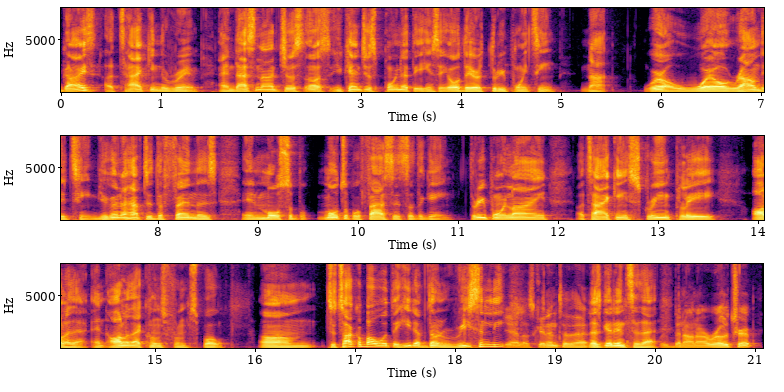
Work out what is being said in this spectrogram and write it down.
Guys attacking the rim, and that's not just us. You can't just point at the and say, "Oh, they're a three point team." Not. We're a well-rounded team. You're gonna have to defend us in multiple multiple facets of the game. Three point line, attacking, screenplay, all of that, and all of that comes from Spo. Um, to talk about what the Heat have done recently. Yeah, let's get into that. Let's get into that. We've been on our road trip.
